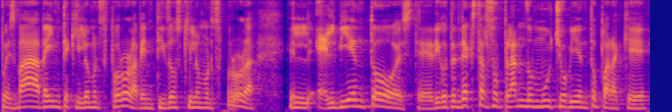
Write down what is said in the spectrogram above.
pues va a 20 kilómetros por hora, 22 kilómetros por hora. El, viento, este, digo, tendría que estar soplando mucho viento para que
